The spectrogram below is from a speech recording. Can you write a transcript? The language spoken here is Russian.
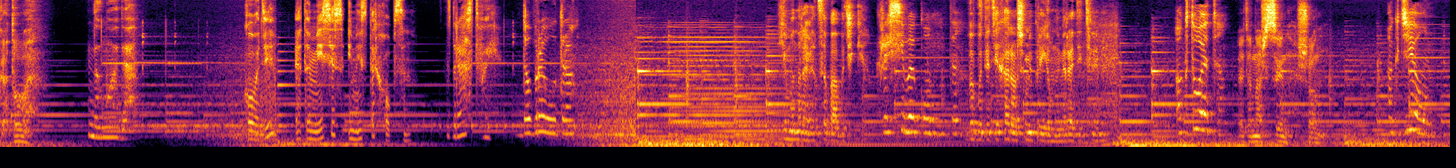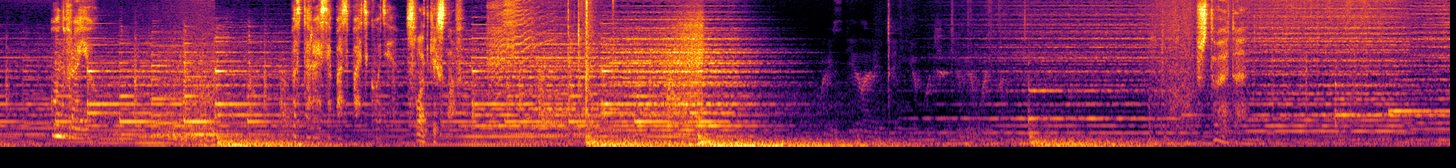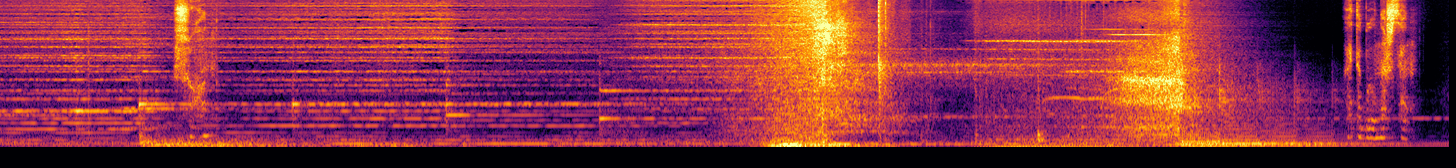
Готово? Думаю, да. Коди, это миссис и мистер Хобсон. Здравствуй. Доброе утро. Ему нравятся бабочки. Красивая комната. Вы будете хорошими приемными родителями. А кто это? Это наш сын, Шон. А где он? Он в раю. Постарайся поспать, Коди. Сладких снов. Что это? Шон? Это был наш сын.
